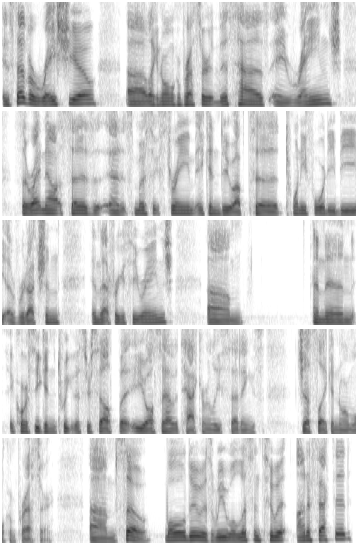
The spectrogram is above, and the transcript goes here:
instead of a ratio uh, like a normal compressor, this has a range. So right now it's set as at its most extreme, it can do up to 24 dB of reduction in that frequency range. Um, and then, of course, you can tweak this yourself, but you also have attack and release settings just like a normal compressor. Um, so, what we'll do is we will listen to it unaffected,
